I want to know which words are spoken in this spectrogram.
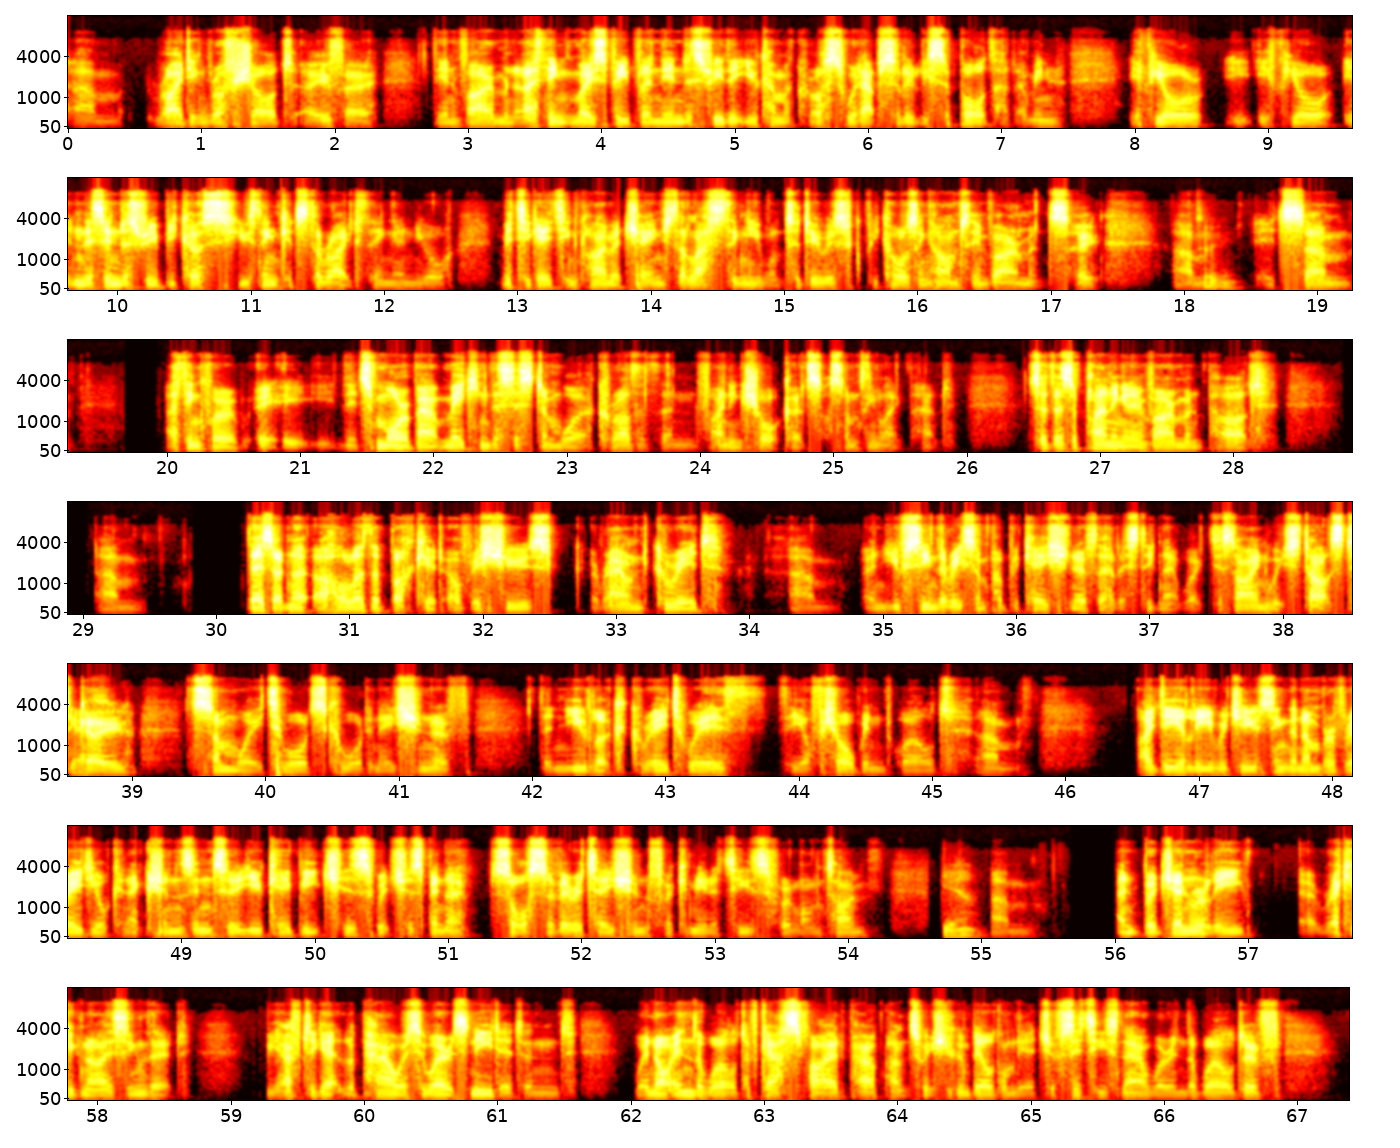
um, riding roughshod over the environment. And I think most people in the industry that you come across would absolutely support that. I mean, if you're if you're in this industry because you think it's the right thing and you're mitigating climate change, the last thing you want to do is be causing harm to the environment. So um, it's um, I think we're it's more about making the system work rather than finding shortcuts or something like that. So there's a planning and environment part. Um, there's a, a, whole other bucket of issues around grid. Um, and you've seen the recent publication of the holistic network design, which starts to yes. go some way towards coordination of the new look grid with the offshore wind world. Um, ideally reducing the number of radial connections into UK beaches, which has been a source of irritation for communities for a long time. Yeah. Um, and but generally uh, recognizing that we have to get the power to where it's needed, and we're not in the world of gas-fired power plants, which you can build on the edge of cities now. We're in the world of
